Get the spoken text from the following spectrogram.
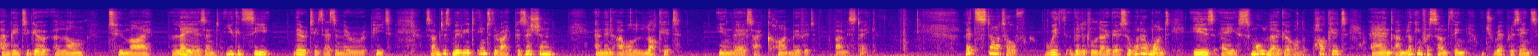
I'm going to go along to my layers and you can see there it is as a mirror repeat so I'm just moving it into the right position and then I will lock it in there so I can't move it by mistake. Let's start off with the little logo. So what I want is a small logo on the pocket and I'm looking for something which represents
